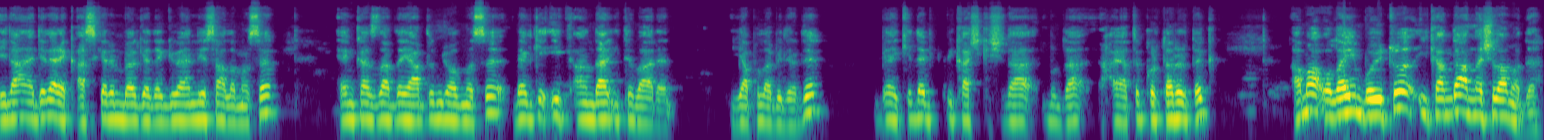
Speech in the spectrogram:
ilan edilerek askerin bölgede güvenliği sağlaması, enkazlarda yardımcı olması belki ilk andan itibaren yapılabilirdi. Belki de birkaç kişi daha burada hayatı kurtarırdık. Ama olayın boyutu ilk anda anlaşılamadı.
